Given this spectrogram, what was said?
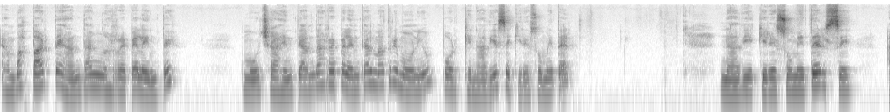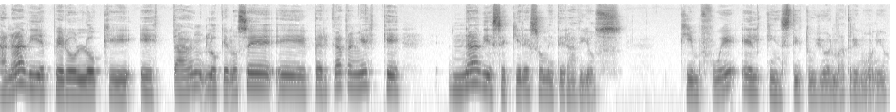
ambas partes andan repelente. Mucha gente anda repelente al matrimonio porque nadie se quiere someter. Nadie quiere someterse a nadie, pero lo que están, lo que no se eh, percatan es que nadie se quiere someter a Dios, quien fue el que instituyó el matrimonio.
